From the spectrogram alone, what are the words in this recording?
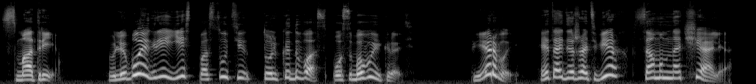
Смотри, в любой игре есть, по сути, только два способа выиграть. Первый — это одержать верх в самом начале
